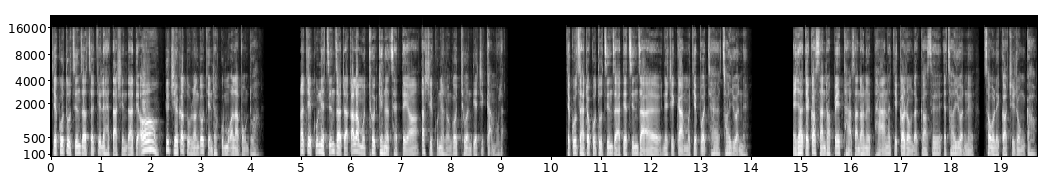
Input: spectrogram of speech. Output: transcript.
chỉ cú tụ chiến giờ sẽ chỉ là hai ta xin đó thì ô tôi chỉ có tụ lần câu chiến thuật cũng mua là bông đùa nó chỉ cú nhiệt chiến giờ trả là một chuột kia nữa sai tệ á ta chỉ cú nhiệt lần câu chuột địa chỉ cảm một là chỉ cú giải đâu cú tụ chiến giờ địa chiến giờ nên chỉ cảm một chỉ bộ chơi chơi yuan này, ấy giờ chỉ có sản đó bê thả sản đó nữa thả nó chỉ có rồng đã có sư ấy chơi yuan nữa sau lại có chỉ rồng cao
